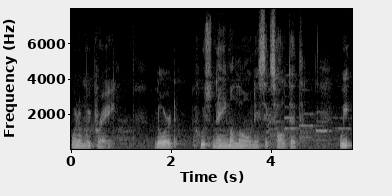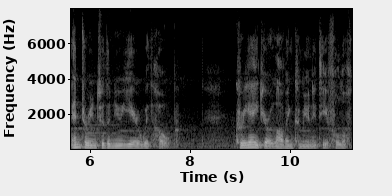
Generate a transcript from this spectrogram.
Why don't we pray? Lord, whose name alone is exalted, we enter into the new year with hope. Create your loving community full of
